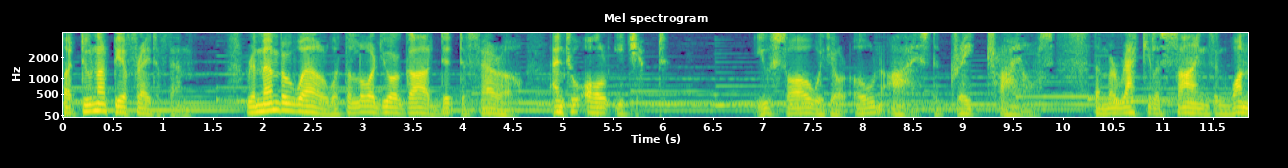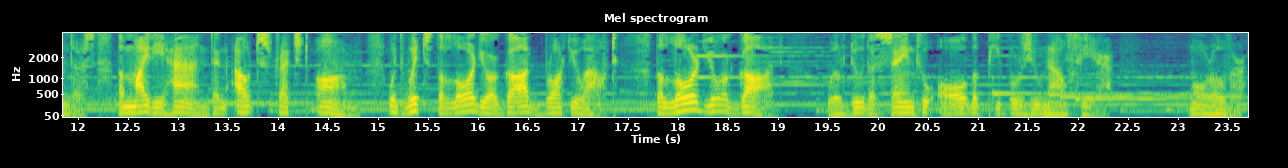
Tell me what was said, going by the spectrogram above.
But do not be afraid of them. Remember well what the Lord your God did to Pharaoh and to all Egypt. You saw with your own eyes the great trials, the miraculous signs and wonders, the mighty hand and outstretched arm with which the Lord your God brought you out. The Lord your God will do the same to all the peoples you now fear. Moreover,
